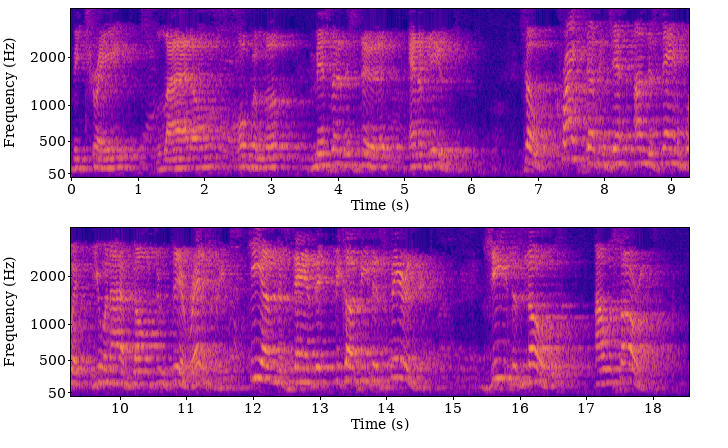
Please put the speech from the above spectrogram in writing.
betrayed, yes. lied on, yes. overlooked, misunderstood, and abused. So Christ doesn't just understand what you and I have gone through theoretically. He understands it because he's experienced it. Jesus knows our sorrows.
